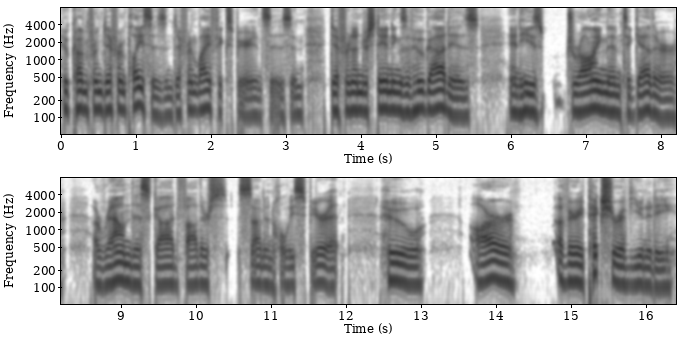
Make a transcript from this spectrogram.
who come from different places and different life experiences and different understandings of who God is. And He's drawing them together around this God, Father, Son, and Holy Spirit, who are a very picture of unity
